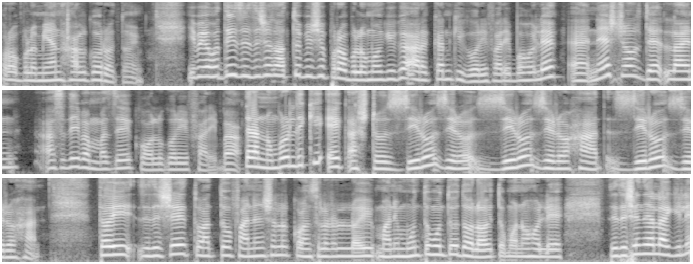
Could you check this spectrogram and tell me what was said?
প্রবলেম ইয়ান হাল করো তুই ইবে হতে যে দেশে তার তো বেশি প্রবলেম গি গো আর কান কি গড়ি ফারিব হলে ন্যাশনাল ডেডলাইন আছে দেই বা মাজে কল কৰি পাৰিবা। তাৰ নম্বৰ লিখি এক আঠ জিৰ' জিৰ' জিৰ' জিৰ' সাত, জিৰ' জিৰ' সাত। তই যে দেশে তোমার তো ফাইন্যান্সিয়াল কাউন্সিলর লই মানে মনতো মনতো দল হয়তো মনে হলে যে দেশে নিয়ে লাগিলে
